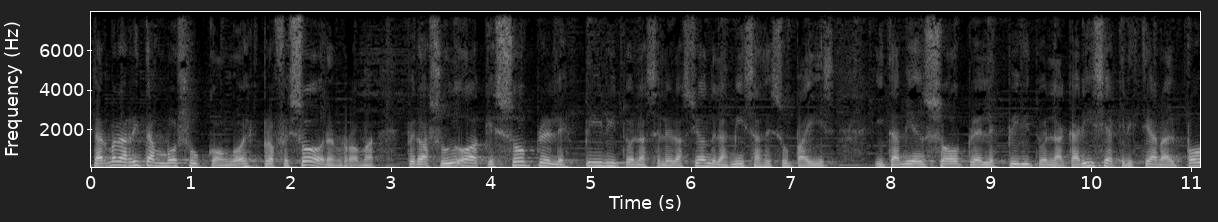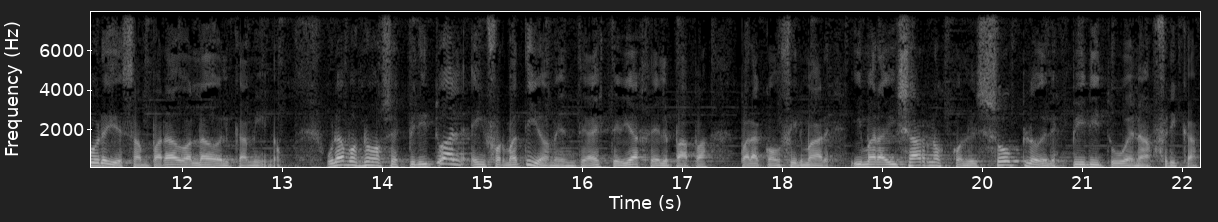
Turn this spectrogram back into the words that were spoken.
La hermana Rita Mboshu Congo es profesora en Roma, pero ayudó a que sople el espíritu en la celebración de las misas de su país y también sople el espíritu en la caricia cristiana al pobre y desamparado al lado del camino. Unámonos espiritual e informativamente a este viaje del Papa para confirmar y maravillarnos con el soplo del Espíritu en África.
